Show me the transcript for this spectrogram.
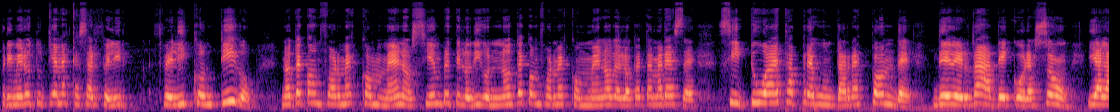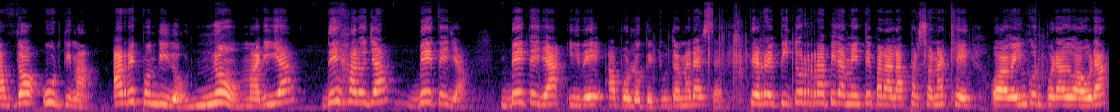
Primero tú tienes que ser feliz feliz contigo. No te conformes con menos. Siempre te lo digo, no te conformes con menos de lo que te mereces. Si tú a estas preguntas respondes de verdad, de corazón, y a las dos últimas has respondido no, María, déjalo ya, vete ya. Vete ya y ve a por lo que tú te mereces. Te repito rápidamente para las personas que os habéis incorporado ahora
